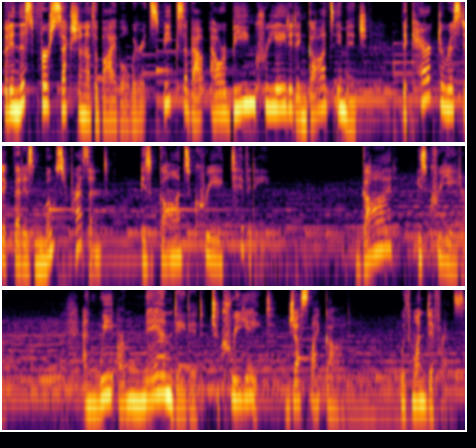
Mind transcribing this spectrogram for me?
But in this first section of the Bible, where it speaks about our being created in God's image, the characteristic that is most present is God's creativity. God is creator, and we are mandated to create just like God, with one difference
